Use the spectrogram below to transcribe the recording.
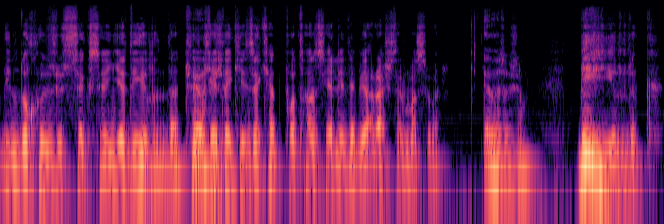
1987 yılında Türkiye'deki zekat potansiyeli de bir araştırması var. Evet hocam. Bir yıllık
